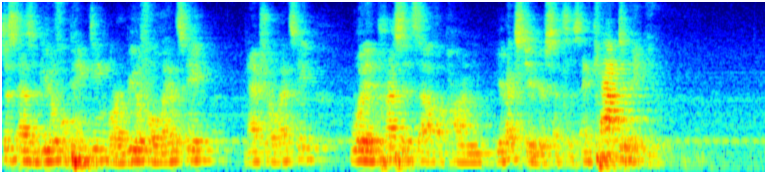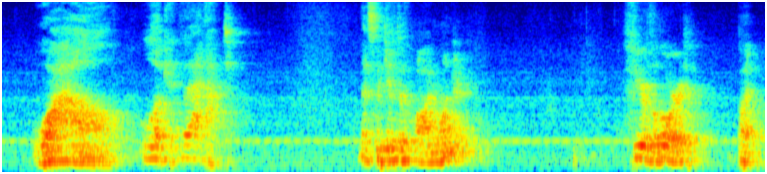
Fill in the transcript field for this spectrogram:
Just as a beautiful painting or a beautiful landscape, natural landscape, would impress itself upon your exterior senses and captivate you. Wow, look at that. That's the gift of awe and wonder. Fear of the Lord, but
